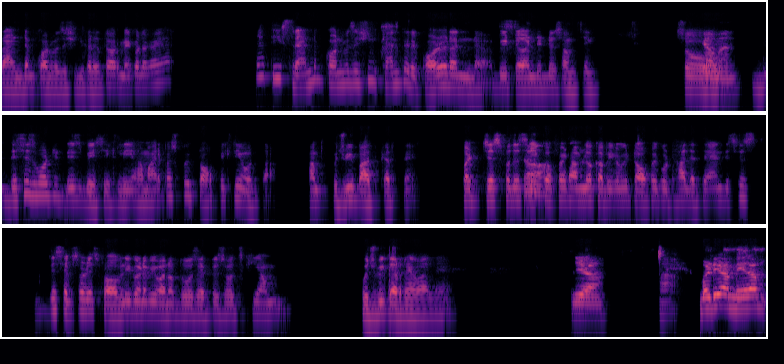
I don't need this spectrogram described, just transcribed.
रैंडम कॉन्वर्सेशन करते थे। और मेरे को लगा यार यार this random conversation can be recorded and be turned into something so this is what it is basically हमारे पास कोई टॉपिक नहीं होता। हम कुछ भी बात करते हैं। But just for the sake. Of it हम लोग कभी कभी टॉपिक उठा लेते हैं। This is this episode is probably gonna be one of those episodes कि हम कुछ भी करने वाले हैं। या। बट यार मेरा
